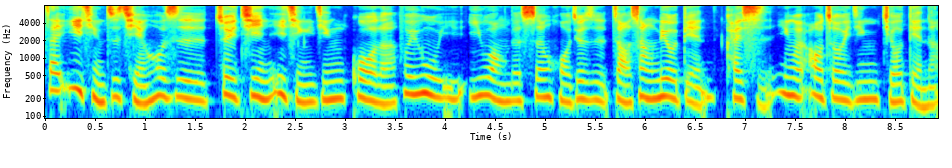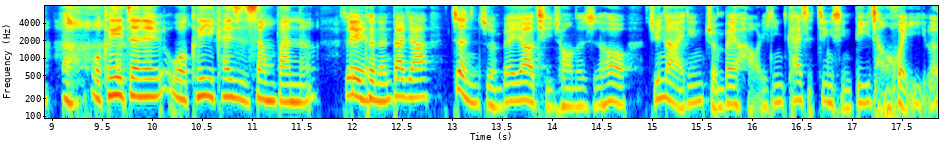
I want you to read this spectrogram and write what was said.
在疫情之前，或是最近疫情已经过了，恢复以以往的生活，就是早上六点开始，因为澳洲已经九点了，我可以在那，我可以开始上班了。所以可能大家正准备要起床的时候，Gina 已经准备好，已经开始进行第一场会议了。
